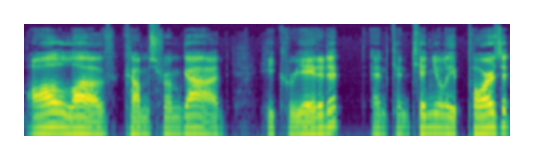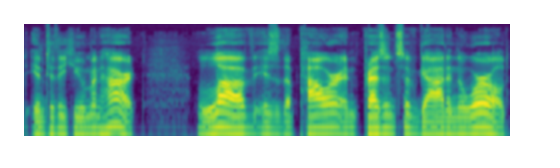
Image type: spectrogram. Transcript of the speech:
All love comes from God. He created it and continually pours it into the human heart. Love is the power and presence of God in the world.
